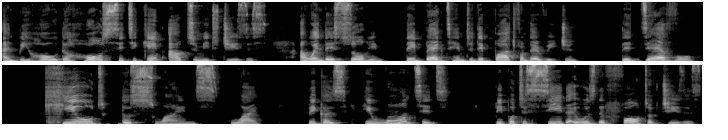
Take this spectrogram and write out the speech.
And behold, the whole city came out to meet Jesus. And when they saw him, they begged him to depart from their region. The devil killed those swines. Why? Because he wanted people to see that it was the fault of Jesus.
